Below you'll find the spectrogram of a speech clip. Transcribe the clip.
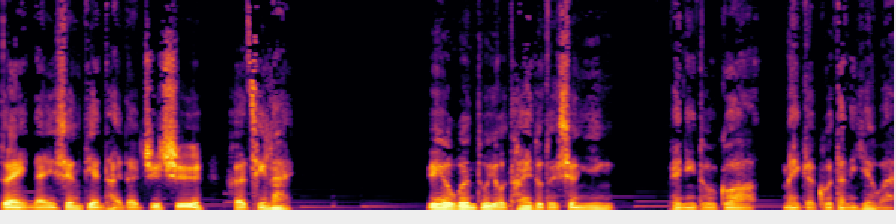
对男生电台的支持和青睐，愿有温度、有态度的声音，陪你度过每个孤单的夜晚。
